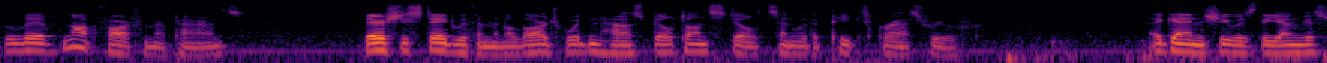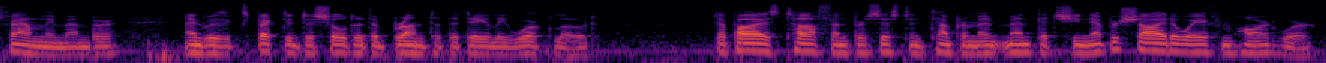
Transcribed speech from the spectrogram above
who lived not far from her parents. There she stayed with them in a large wooden house built on stilts and with a peaked grass roof. Again, she was the youngest family member, and was expected to shoulder the brunt of the daily workload. Tapai's tough and persistent temperament meant that she never shied away from hard work.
